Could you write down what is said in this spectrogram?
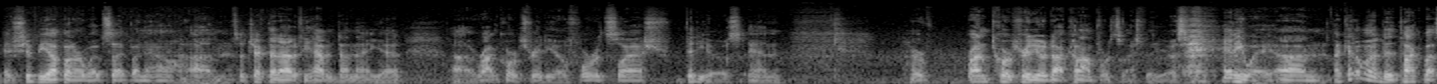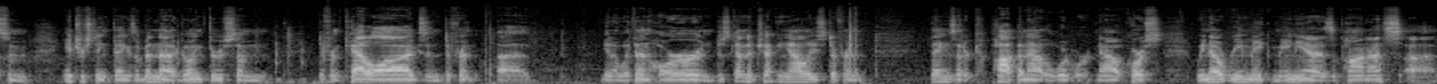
It should be up on our website by now. Um, so check that out if you haven't done that yet. Uh, Rotten Corpse Radio forward slash videos and or RottenCorpseRadio.com forward slash videos. anyway, um, I kind of wanted to talk about some interesting things. I've been uh, going through some different catalogs and different, uh, you know, within horror and just kind of checking out all these different things that are popping out of the woodwork. Now, of course, we know remake mania is upon us. Uh,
